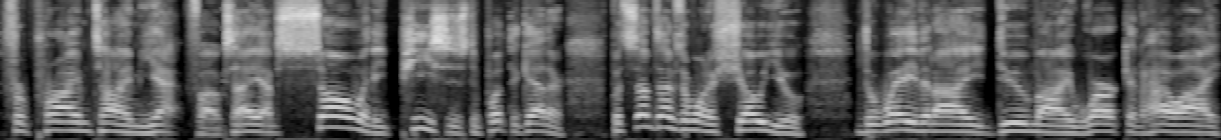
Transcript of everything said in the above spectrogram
for prime time yet, folks. I have so many pieces to put together, but sometimes I want to show you the way that I do my work and how I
